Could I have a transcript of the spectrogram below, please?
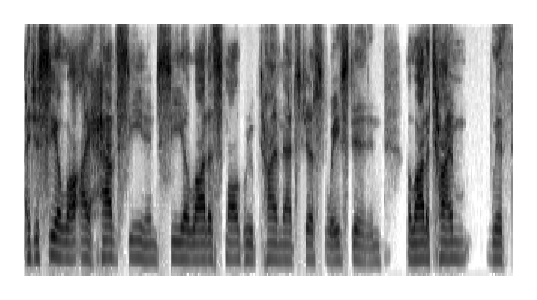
i just see a lot i have seen and see a lot of small group time that's just wasted and a lot of time with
